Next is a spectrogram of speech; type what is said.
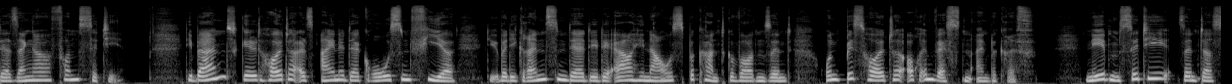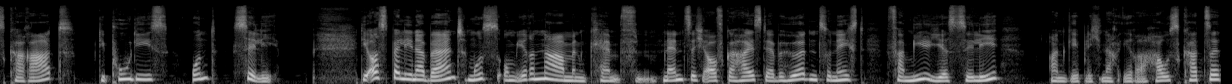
der Sänger von City. Die Band gilt heute als eine der großen vier, die über die Grenzen der DDR hinaus bekannt geworden sind und bis heute auch im Westen ein Begriff. Neben City sind das Karat, die Pudis und Silly. Die Ostberliner Band muss um ihren Namen kämpfen, nennt sich auf Geheiß der Behörden zunächst Familie Silly, angeblich nach ihrer Hauskatze,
